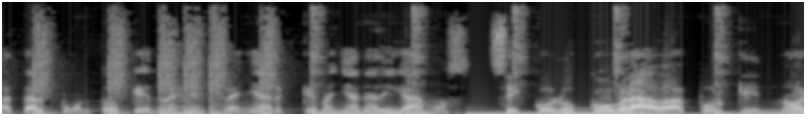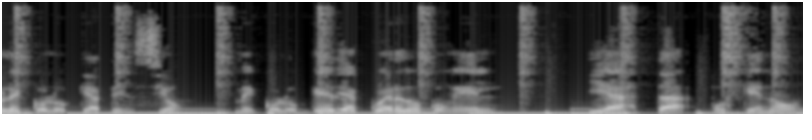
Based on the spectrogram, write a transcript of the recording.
a tal punto que no es de extrañar que mañana digamos se colocó brava porque no le coloqué atención. Me coloqué de acuerdo con él y hasta, ¿por qué no?,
